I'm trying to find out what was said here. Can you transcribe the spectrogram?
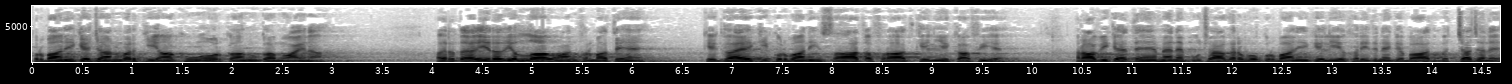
قربانی کے جانور کی آنکھوں اور کانوں کا معائنہ۔ حضرت علی رضی اللہ عنہ فرماتے ہیں کہ گائے کی قربانی سات افراد کے لیے کافی ہے۔ راوی کہتے ہیں، میں نے پوچھا، اگر وہ قربانی کے لیے خریدنے کے بعد بچہ جنے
